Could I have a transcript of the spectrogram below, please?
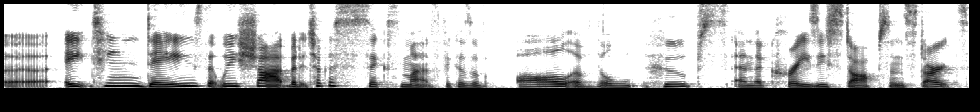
uh, 18 days that we shot, but it took us six months because of all of the hoops and the crazy stops and starts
